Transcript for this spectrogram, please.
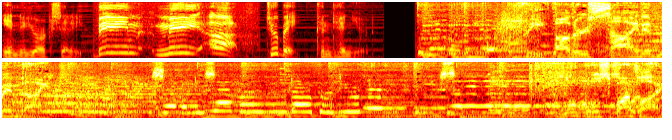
in New York City. Beam me up. To be continued. The Other Side of Midnight. 77 WABC. Local Spotlight.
